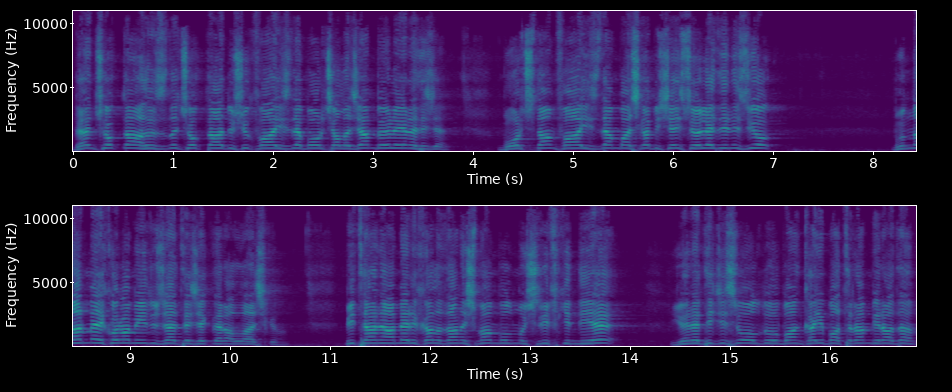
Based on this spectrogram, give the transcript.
Ben çok daha hızlı, çok daha düşük faizle borç alacağım, böyle yöneteceğim. Borçtan, faizden başka bir şey söylediğiniz yok. Bunlar mı ekonomiyi düzeltecekler Allah aşkına? Bir tane Amerikalı danışman bulmuş Rifkin diye. Yöneticisi olduğu bankayı batıran bir adam.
